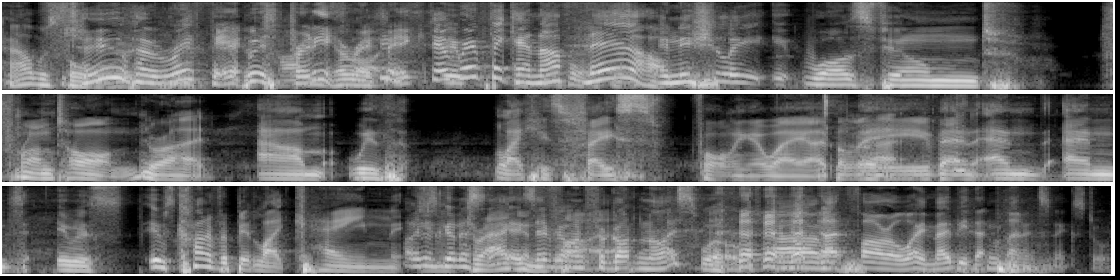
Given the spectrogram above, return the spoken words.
How was Too horrific. It was pretty horrific. horrific enough now. Initially, it was filmed front on, Right. um, with like his face falling away, I believe, and and and it was it was kind of a bit like Kane. I was just going to say, has everyone forgotten Ice World? Not that far away. Maybe that planet's next door.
